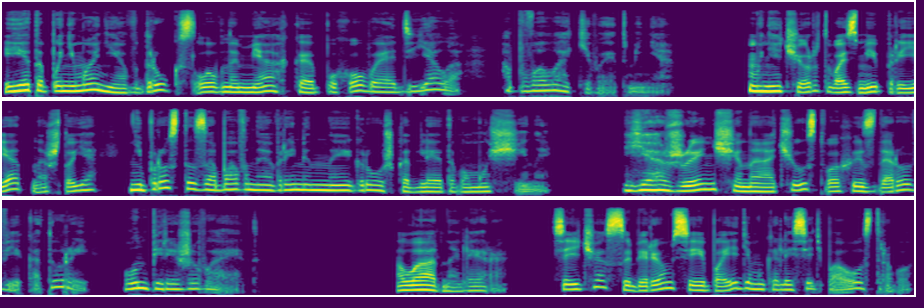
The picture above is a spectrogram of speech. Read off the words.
И это понимание вдруг, словно мягкое пуховое одеяло, обволакивает меня. Мне, черт возьми, приятно, что я не просто забавная временная игрушка для этого мужчины. Я женщина, о чувствах и здоровье которой он переживает. Ладно, Лера, сейчас соберемся и поедем колесить по острову.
